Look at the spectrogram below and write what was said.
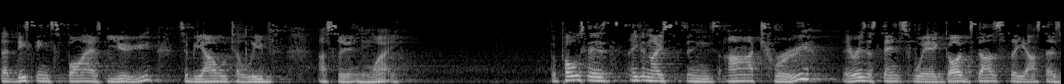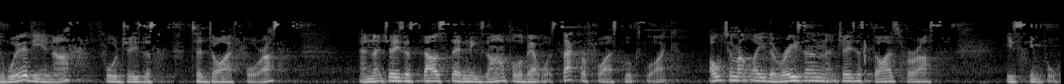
that this inspires you to be able to live a certain way. But Paul says, even those things are true, there is a sense where God does see us as worthy enough for Jesus to die for us and that Jesus does set an example about what sacrifice looks like. Ultimately, the reason that Jesus dies for us is simple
